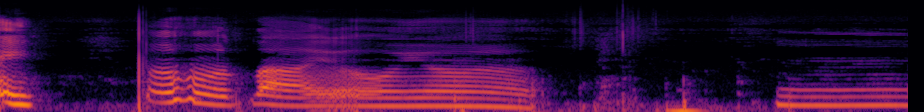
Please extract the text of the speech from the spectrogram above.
ยเออตายเลยอะอืม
